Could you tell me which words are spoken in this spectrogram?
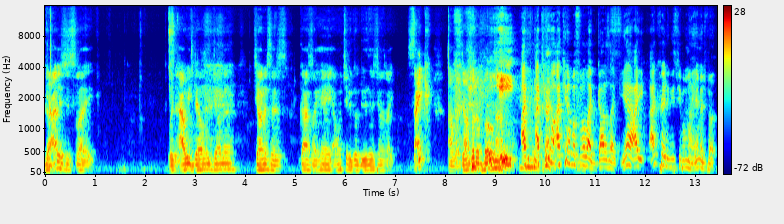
Yeah. God is just like with how he dealt with Jonah. Jonah says, God's like, hey, I want you to go do this. Jonah's like, psych. I'm gonna jump on a boat. I, I can't I can't but feel like God is like, yeah, I, I created these people in my image, but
